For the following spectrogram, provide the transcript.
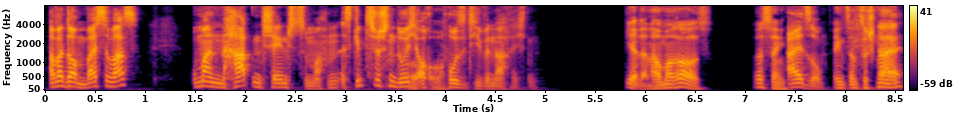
Aber Dom, weißt du was? Um mal einen harten Change zu machen, es gibt zwischendurch oh, auch oh. positive Nachrichten. Ja, dann hau mal raus. Was denn? Also. Fängt's an zu schneien? Äh,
